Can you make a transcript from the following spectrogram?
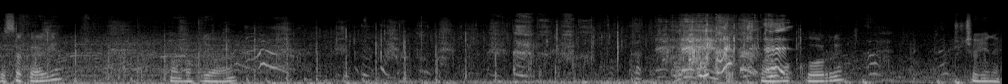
¿Lo saca alguien? No, no creo, ¿eh? Vamos, corre. Chucha viene.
